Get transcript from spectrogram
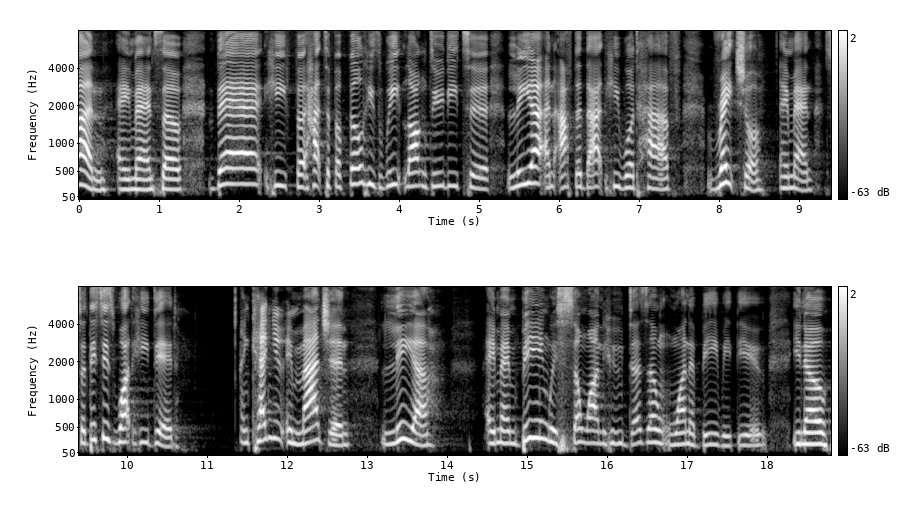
fun. Amen. So there he had to fulfill his week long duty to Leah, and after that, he would have Rachel. Amen. So this is what he did. And can you imagine Leah? Amen. Being with someone who doesn't want to be with you. You know,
